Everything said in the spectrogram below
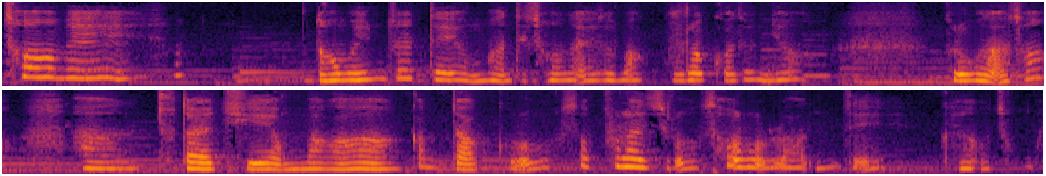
처음에 너무 힘들 때 엄마한테 전화해서 막 울었거든요. 그러고 나서 한 두 달 뒤에 엄마가 깜짝으로 surprise로 서울 올라왔는데 그냥 정말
